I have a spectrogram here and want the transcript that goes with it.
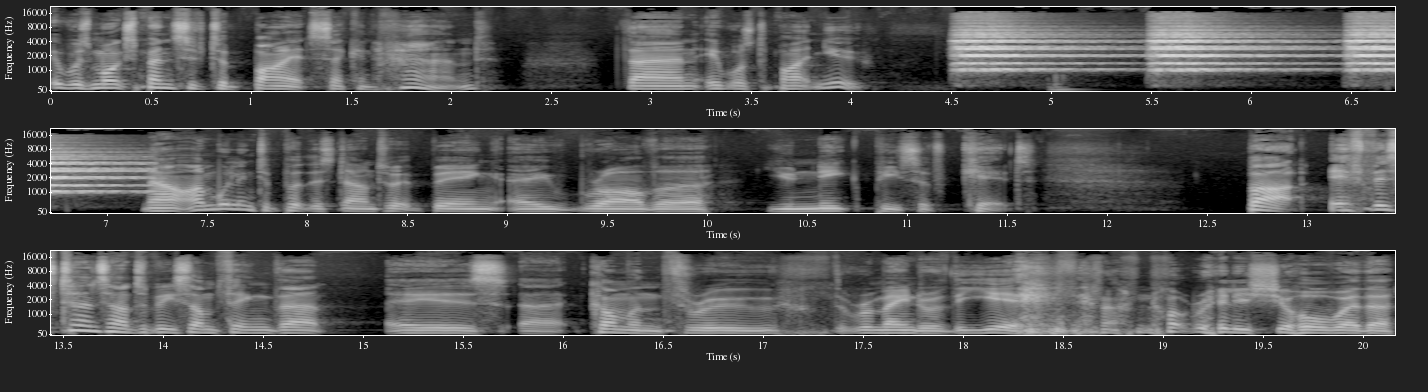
it was more expensive to buy it secondhand than it was to buy it new. Now, I'm willing to put this down to it being a rather unique piece of kit. But if this turns out to be something that is uh, common through the remainder of the year, then I'm not really sure whether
